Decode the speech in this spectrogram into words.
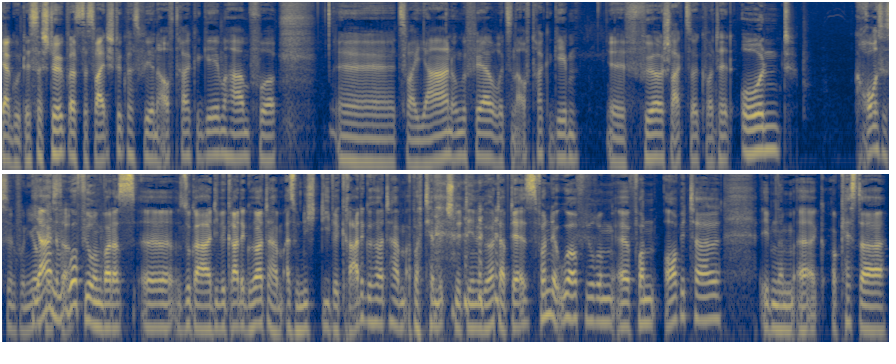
ja gut, das ist das Stück, was das zweite Stück, was wir in Auftrag gegeben haben vor äh, zwei Jahren ungefähr, wurde es in Auftrag gegeben äh, für Schlagzeugquartett und großes Sinfonieorchester. Ja, in einer Urführung war das äh, sogar, die wir gerade gehört haben. Also nicht die wir gerade gehört haben, aber der Mitschnitt, den wir gehört haben, der ist von der Uraufführung äh, von Orbital, eben einem äh, Orchester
